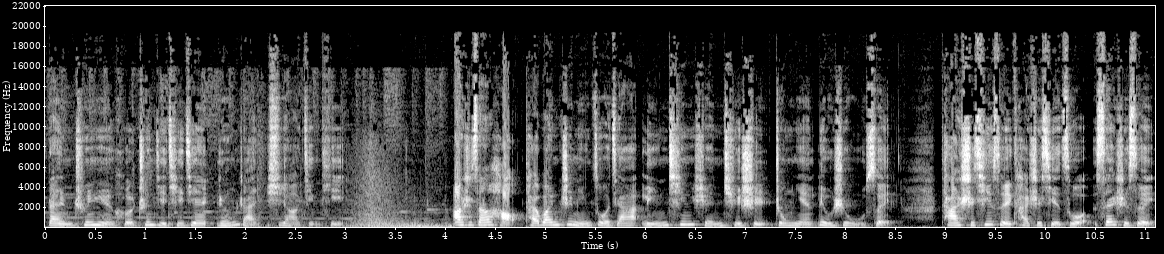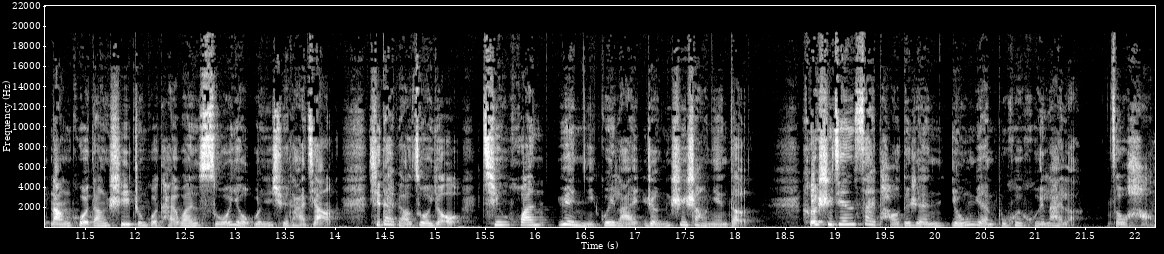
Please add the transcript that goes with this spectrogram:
但春运和春节期间仍然需要警惕。二十三号，台湾知名作家林清玄去世，终年六十五岁。他十七岁开始写作，三十岁囊括当时中国台湾所有文学大奖，其代表作有《清欢》《愿你归来仍是少年》等。和时间赛跑的人永远不会回来了，走好。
